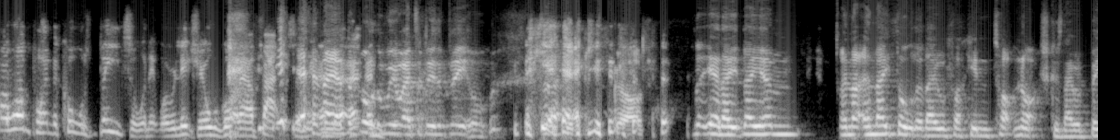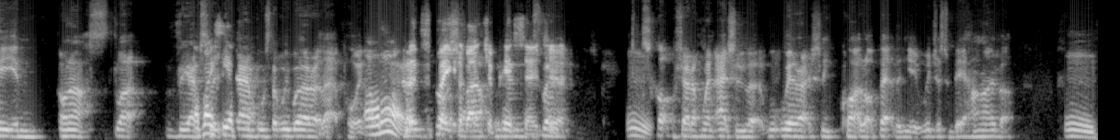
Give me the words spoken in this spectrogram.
at, one, point, the call was Beetle, and it were literally all got our backs. yeah, and, they had the and- ball, and we had to do the beetle. yeah. God. But yeah, they they um and and they thought that they were fucking top notch because they were beating on us like the absolute basically shambles that we were at that point. I know. And then Beating Scott a bunch of and piss went- yeah. Mm, Scott showed up and went, actually, look, we're actually quite a lot better than you. We're just a bit hungover. mm.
